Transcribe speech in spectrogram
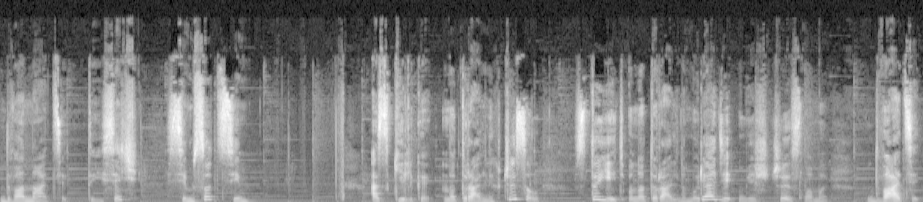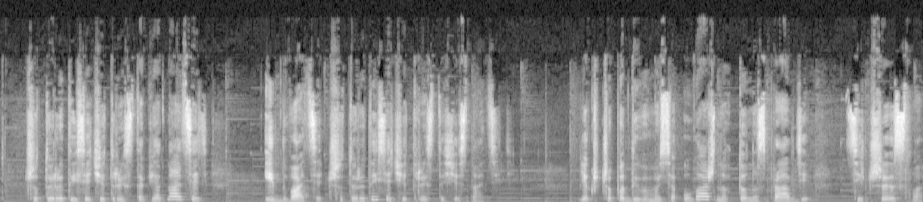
12707. А скільки натуральних чисел стоїть у натуральному ряді між числами 24315 і 24316? Якщо подивимося уважно, то насправді ці числа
